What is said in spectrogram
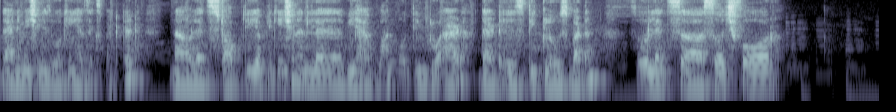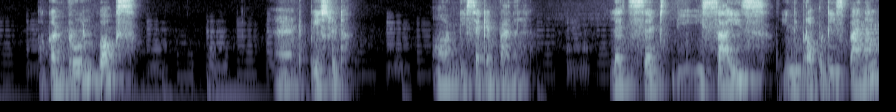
the animation is working as expected. Now let's stop the application and we have one more thing to add. That is the close button. So let's uh, search for a control box and paste it on the second panel. Let's set the size in the properties panel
